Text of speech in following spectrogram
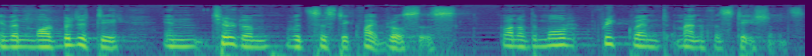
even morbidity in children with cystic fibrosis, one of the more frequent manifestations.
